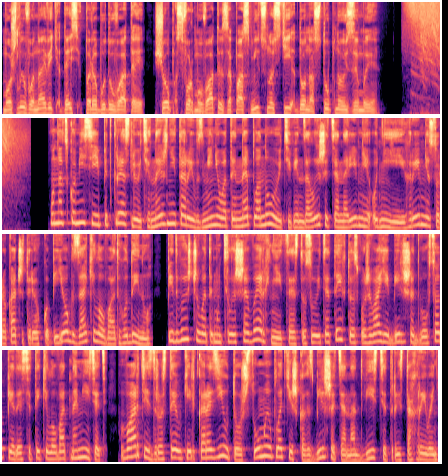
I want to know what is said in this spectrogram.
можливо, навіть десь перебудувати, щоб сформувати запас міцності до наступної зими. У нацкомісії підкреслюють, нижній тариф змінювати не планують. Він залишиться на рівні однієї гривні 44 копійок за кіловат годину. Підвищуватимуть лише верхній. Це стосується тих, хто споживає більше 250 кіловат на місяць. Вартість зросте у кілька разів, тож суми у платіжках збільшаться на 200-300 гривень.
